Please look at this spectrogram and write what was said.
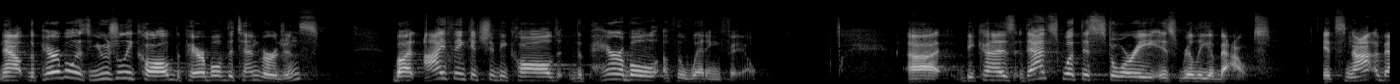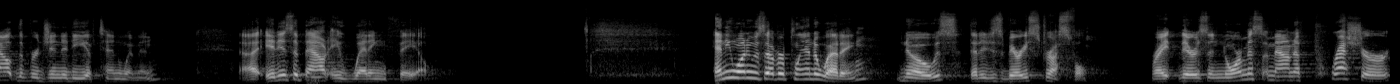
Now, the parable is usually called the parable of the ten virgins, but I think it should be called the parable of the wedding veil. Uh, because that's what this story is really about. It's not about the virginity of ten women, uh, it is about a wedding veil. Anyone who's ever planned a wedding knows that it is very stressful, right? There's enormous amount of pressure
